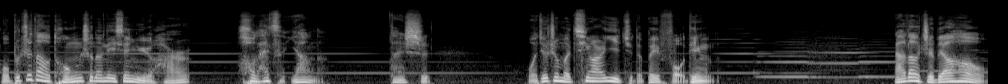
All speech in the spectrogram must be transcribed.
我不知道同车的那些女孩后来怎样了，但是我就这么轻而易举的被否定了。拿到指标后，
